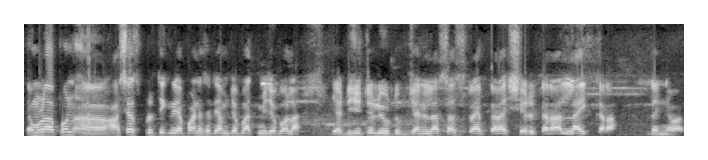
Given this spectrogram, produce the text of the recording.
त्यामुळे आपण अशाच प्रतिक्रिया पाहण्यासाठी आमच्या बातमीच्या बोला. या डिजिटल युट्यूब चॅनलला सबस्क्राईब करा शेअर करा लाईक करा. धन्यवाद.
